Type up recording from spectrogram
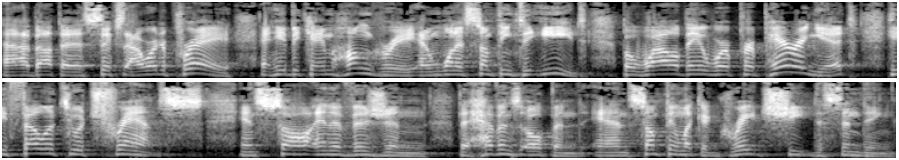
uh, about the sixth hour to pray, and he became hungry and wanted something to eat. But while they were preparing it, he fell into a trance and saw in a vision the heavens opened and something like a great sheet descending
